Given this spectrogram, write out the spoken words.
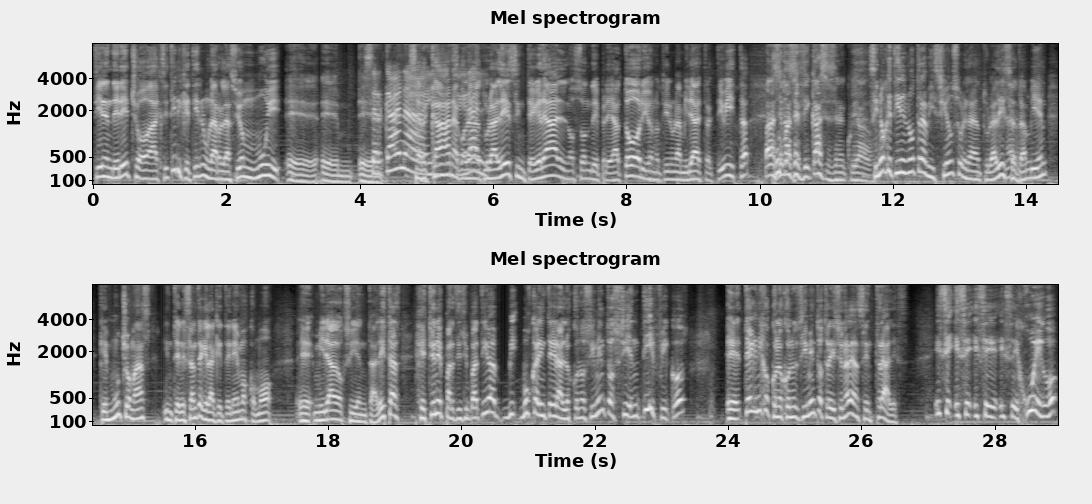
tienen derecho a existir y que tienen una relación muy eh, eh, eh, Cercana cercana e con la integral. naturaleza integral, no son depredatorios, no tienen una mirada extractivista. Para ser Justo- más eficaces en el cuidado. sino que tienen otra visión sobre la naturaleza Claro. también, que es mucho más interesante que la que tenemos como eh, mirada occidental. Estas gestiones participativas buscan integrar los conocimientos científicos, eh, técnicos, con los conocimientos tradicionales ancestrales. Ese, ese, ese, ese juego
